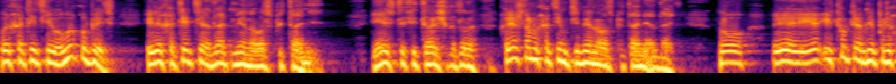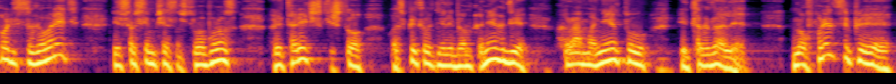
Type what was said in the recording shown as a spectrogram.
Вы хотите его выкупить или хотите отдать мне на воспитание? Есть такие товарищи, которые, конечно, мы хотим тебе на воспитание отдать. Но и, и, и тут мне приходится говорить, не совсем честно, что вопрос риторический, что воспитывать не ребенка негде, храма нету и так далее. Но, в принципе,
